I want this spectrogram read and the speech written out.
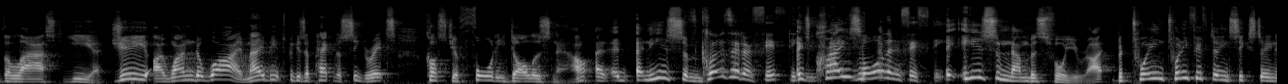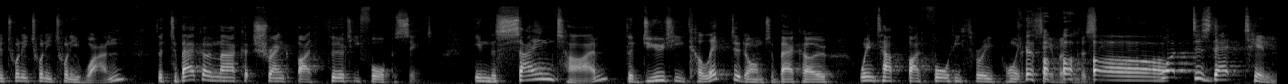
the last year. Gee, I wonder why. Maybe it's because a packet of cigarettes cost you $40 now. And, and, and here's some... It's closer to 50 It's crazy. More than 50 Here's some numbers for you, right? Between 2015-16 and 2020-21, the tobacco market shrank by 34%. In the same time, the duty collected on tobacco went up by 43.7%. what does that tell you?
